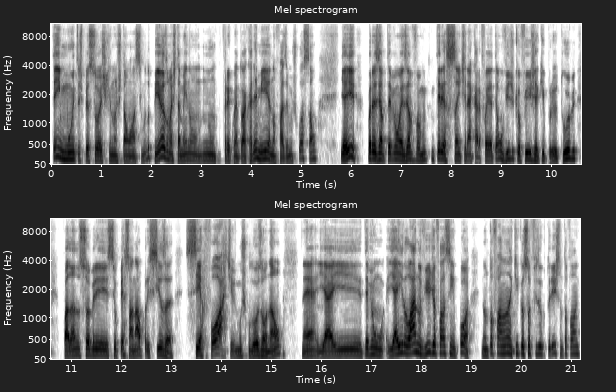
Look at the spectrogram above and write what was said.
tem muitas pessoas que não estão acima do peso, mas também não, não frequentam a academia, não fazem musculação. E aí, por exemplo, teve um exemplo foi muito interessante, né, cara? Foi até um vídeo que eu fiz aqui para o YouTube falando sobre se o personal precisa ser forte, musculoso ou não né? E aí teve um. E aí lá no vídeo eu falo assim, pô, não tô falando aqui que eu sou fisiculturista, não tô falando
